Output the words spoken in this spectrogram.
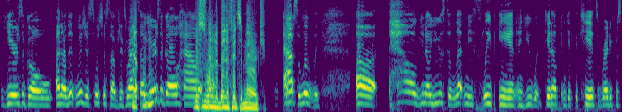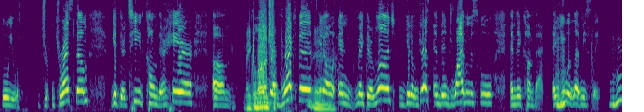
years ago. I know that we're just switching subjects, right? Yep. So years ago, how This is one of the benefits of marriage. absolutely. Uh, how you know you used to let me sleep in, and you would get up and get the kids ready for school. You would dress them, get their teeth, comb their hair, um, Make make lunch. their breakfast, you know, and make their lunch, get them dressed, and then drive them to school, and then come back, and Mm-hmm. you would let me sleep, Mm-hmm.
